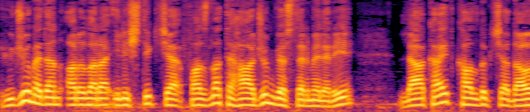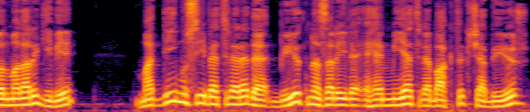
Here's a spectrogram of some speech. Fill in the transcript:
Hücum eden arılara iliştikçe fazla tehacüm göstermeleri, lakayt kaldıkça dağılmaları gibi, maddi musibetlere de büyük nazarıyla ehemmiyetle baktıkça büyür,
